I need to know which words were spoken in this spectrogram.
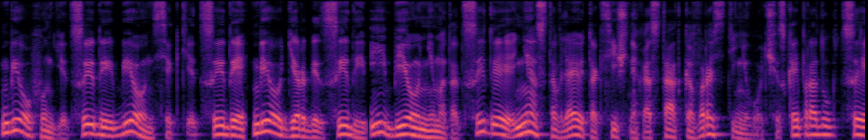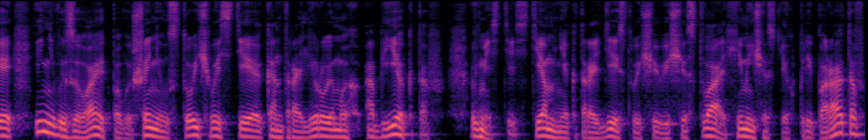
биофунгициды, биоинсектициды, биогербициды и бионематоциды не оставляют токсичных остатков растеневодческой продукции, и не вызывает повышения устойчивости контролируемых объектов. Вместе с тем, некоторые действующие вещества химических препаратов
